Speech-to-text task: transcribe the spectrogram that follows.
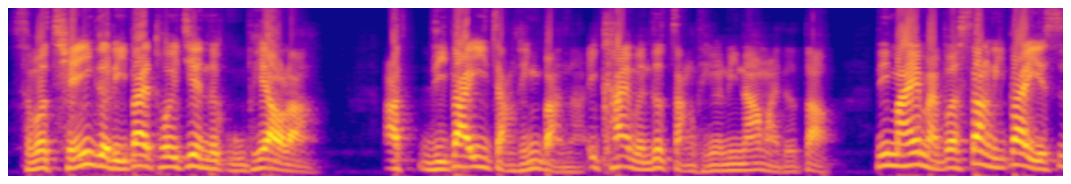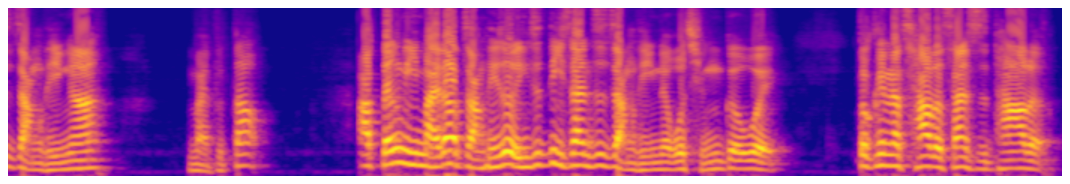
什么前一个礼拜推荐的股票啦，啊，礼拜一涨停板啦，一开门就涨停了，你哪买得到？你买也买不到。上礼拜也是涨停啊，买不到啊。等你买到涨停的时候，已经是第三只涨停了。我请问各位，都跟他差了三十趴了，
